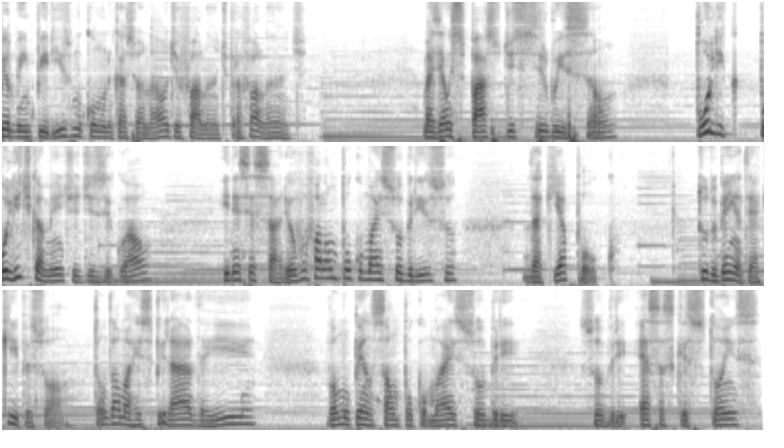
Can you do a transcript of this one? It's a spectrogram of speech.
pelo empirismo comunicacional de falante para falante, mas é um espaço de distribuição politicamente desigual e necessário. Eu vou falar um pouco mais sobre isso daqui a pouco. Tudo bem até aqui, pessoal? Então dá uma respirada aí. Vamos pensar um pouco mais sobre sobre essas questões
